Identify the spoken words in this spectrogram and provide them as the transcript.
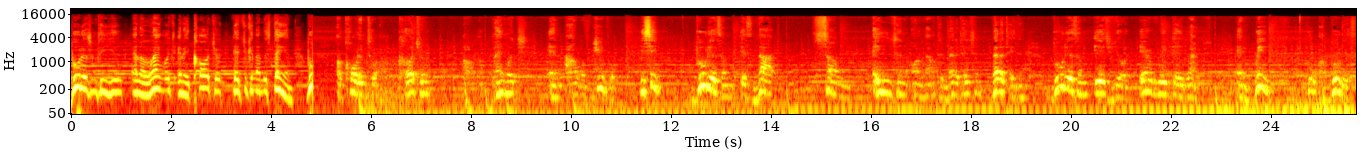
Buddhism to you in a language and a culture that you can understand. According to our culture, our language, and our people. You see, Buddhism is not some Asian a mountain meditation, meditating. Buddhism is your everyday life. And we who are Buddhists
